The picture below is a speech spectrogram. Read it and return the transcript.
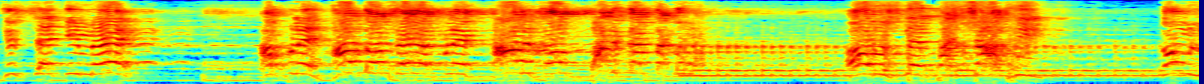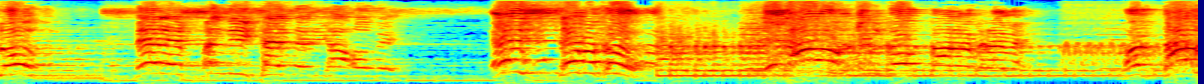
जिससे कि मैं अपने हाथों से अपने कान को बंद कर सकूँ। और उसके पश्चात ही तुम लोग मेरे बंदी कैसे रिहा होगे? सेवकों इनको कारागृह में और डाल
